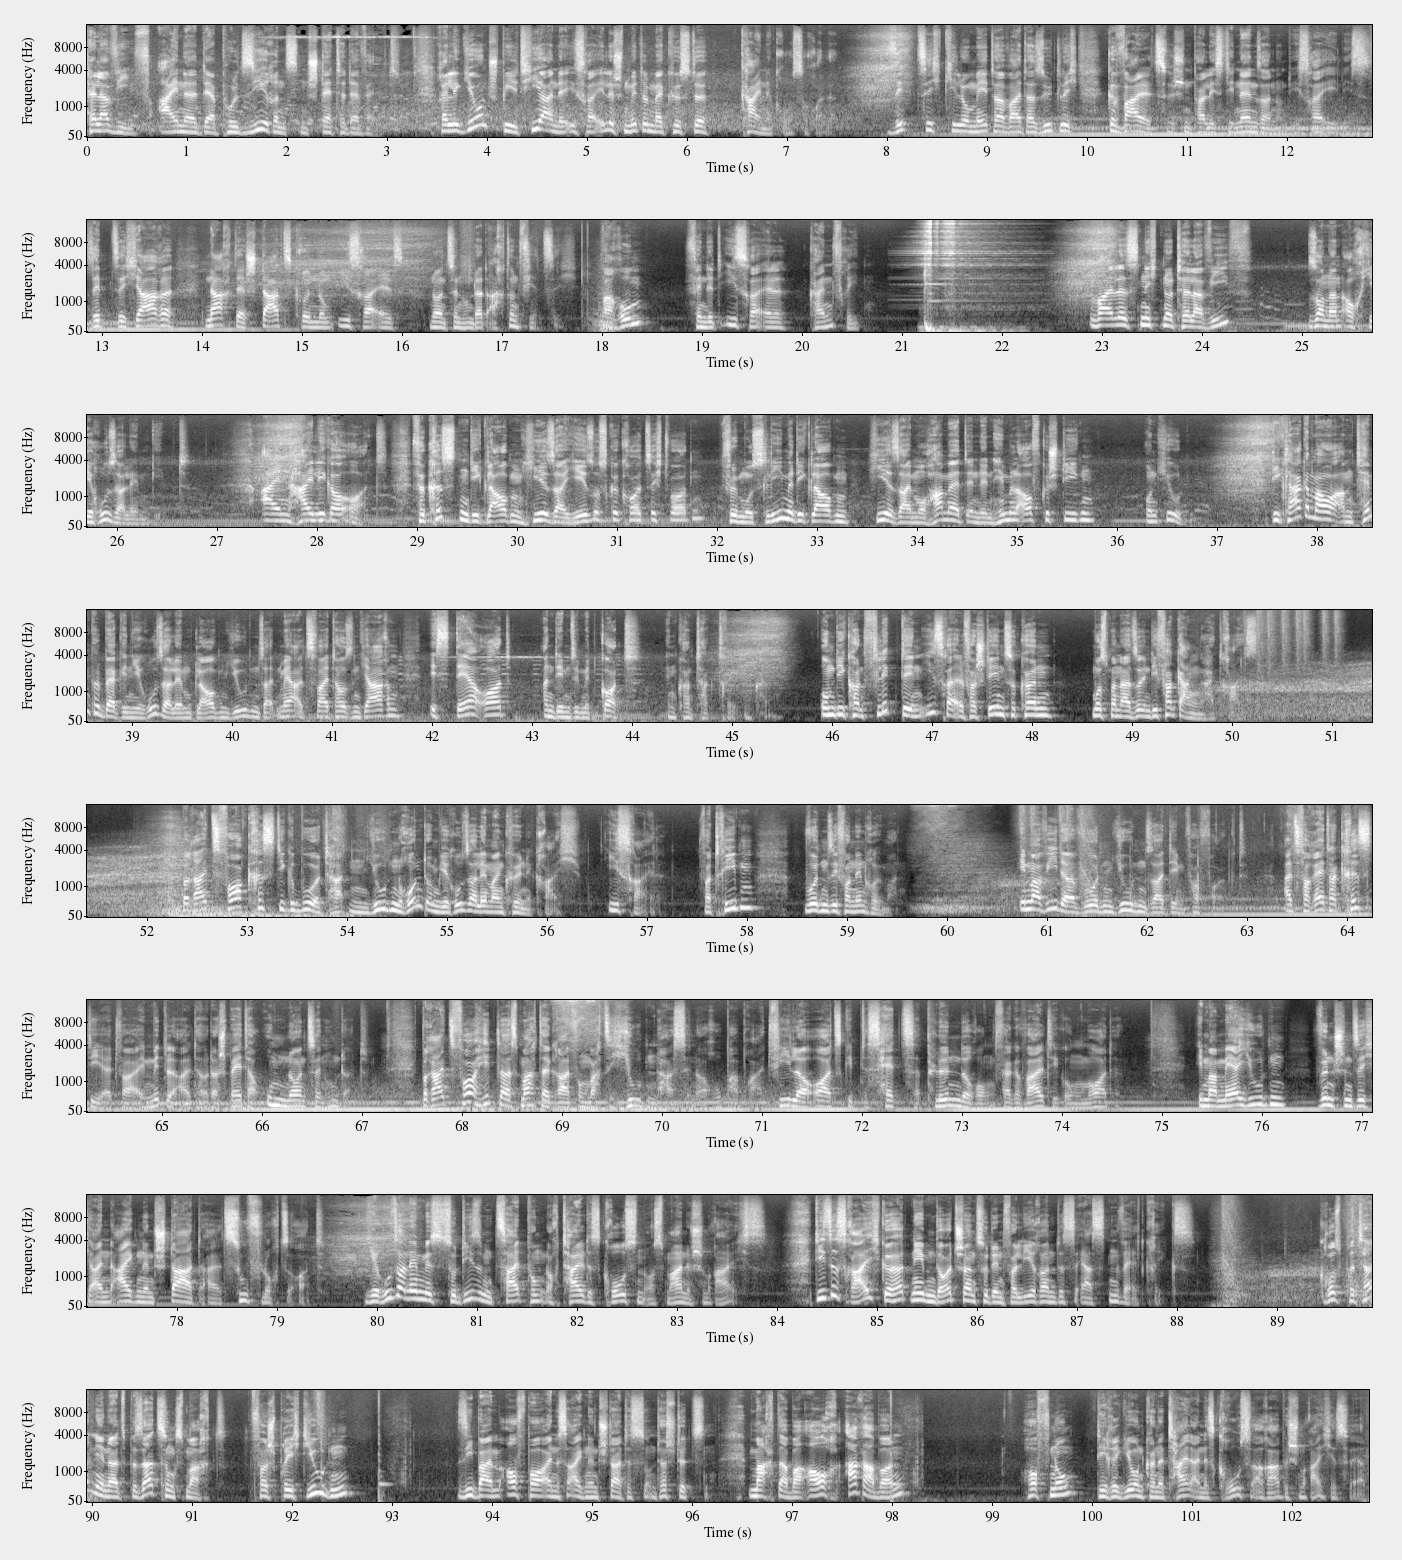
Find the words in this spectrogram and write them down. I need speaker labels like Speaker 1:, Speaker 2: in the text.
Speaker 1: Tel Aviv, eine der pulsierendsten Städte der Welt. Religion spielt hier an der israelischen Mittelmeerküste keine große Rolle. 70 Kilometer weiter südlich Gewalt zwischen Palästinensern und Israelis. 70 Jahre nach der Staatsgründung Israels 1948. Warum findet Israel keinen Frieden? Weil es nicht nur Tel Aviv, sondern auch Jerusalem gibt. Ein heiliger Ort. Für Christen, die glauben, hier sei Jesus gekreuzigt worden. Für Muslime, die glauben, hier sei Mohammed in den Himmel aufgestiegen. Und Juden. Die Klagemauer am Tempelberg in Jerusalem, glauben Juden seit mehr als 2000 Jahren, ist der Ort, an dem sie mit Gott in Kontakt treten können. Um die Konflikte in Israel verstehen zu können, muss man also in die Vergangenheit reisen. Bereits vor Christi Geburt hatten Juden rund um Jerusalem ein Königreich, Israel. Vertrieben wurden sie von den Römern. Immer wieder wurden Juden seitdem verfolgt. Als Verräter Christi etwa im Mittelalter oder später um 1900. Bereits vor Hitlers Machtergreifung macht sich Judenhass in Europa breit. Vielerorts gibt es Hetze, Plünderungen, Vergewaltigungen, Morde. Immer mehr Juden wünschen sich einen eigenen Staat als Zufluchtsort. Jerusalem ist zu diesem Zeitpunkt noch Teil des großen Osmanischen Reichs. Dieses Reich gehört neben Deutschland zu den Verlierern des Ersten Weltkriegs. Großbritannien als Besatzungsmacht verspricht Juden, sie beim Aufbau eines eigenen Staates zu unterstützen, macht aber auch Arabern Hoffnung, die Region könne Teil eines großarabischen Reiches werden.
